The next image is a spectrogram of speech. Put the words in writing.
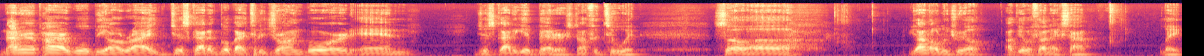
Niner Empire will be all right. Just got to go back to the drawing board and just got to get better. There's nothing to it. So, uh, y'all know the drill. I'll get with y'all next time. Late.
